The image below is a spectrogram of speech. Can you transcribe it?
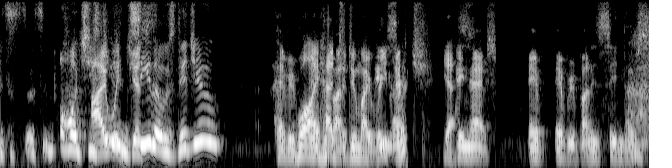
It's, it's oh geez, I you would didn't see those, did you? Every- Well, I had to do my Hey, Nash? research. Yes. Hey Nash, ev- everybody's seen those.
